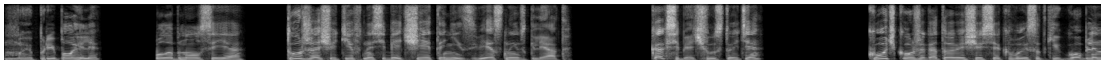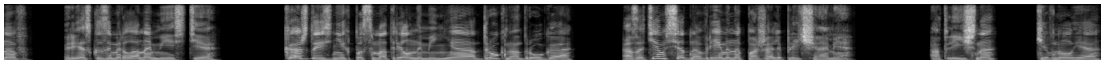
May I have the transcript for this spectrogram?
«Мы приплыли», — улыбнулся я, тут же ощутив на себе чей-то неизвестный взгляд. «Как себя чувствуете?» Кучка, уже готовящаяся к высадке гоблинов, резко замерла на месте. Каждый из них посмотрел на меня, друг на друга, а затем все одновременно пожали плечами. «Отлично», — кивнул я.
